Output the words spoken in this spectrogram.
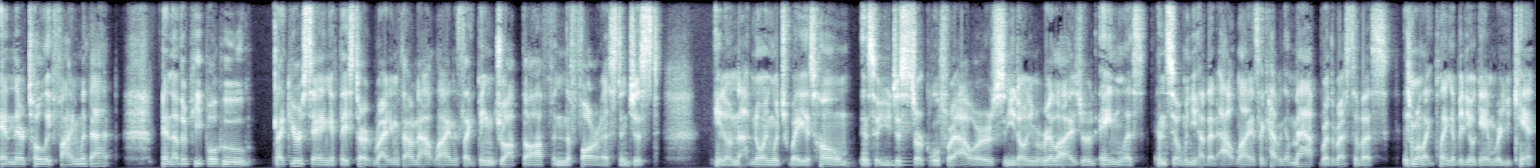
and they're totally fine with that. And other people who, like you were saying, if they start writing without an outline, it's like being dropped off in the forest and just, you know, not knowing which way is home. And so you just circle for hours. You don't even realize you're aimless. And so when you have that outline, it's like having a map. Where the rest of us is more like playing a video game where you can't,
